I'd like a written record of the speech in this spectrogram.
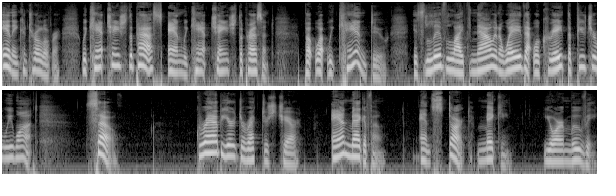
any control over. We can't change the past and we can't change the present. But what we can do is live life now in a way that will create the future we want. So, grab your director's chair and megaphone and start making your movie.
